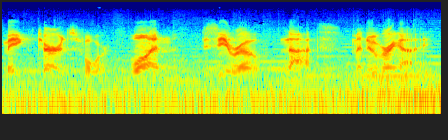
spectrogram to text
Make turns for 1 0 knots. Maneuvering aye.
